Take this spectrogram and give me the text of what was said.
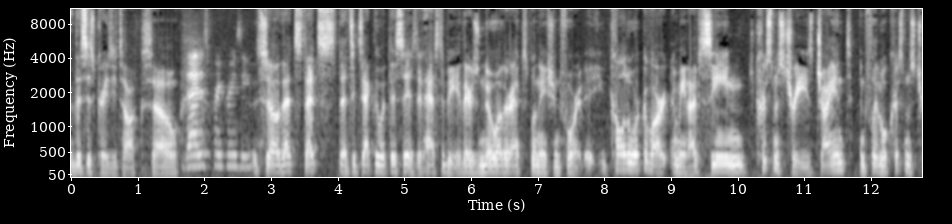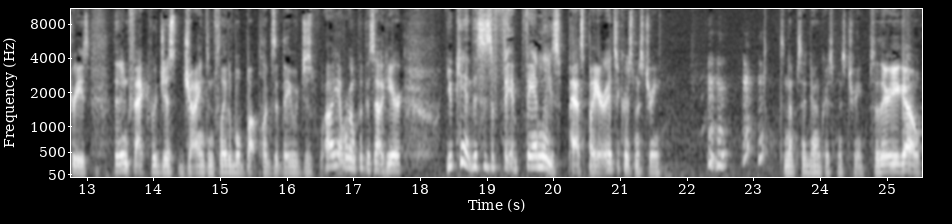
this is crazy talk. So, that is pretty crazy. so that's that's that's exactly what this is. It has to be. There's no other explanation for it. You call it a work of art. I mean, I've seen Christmas trees, giant inflatable Christmas trees that in fact were just giant inflatable butt plugs that they would just, oh yeah, we're going to put this out here. You can't. This is a fa- families pass by here. It's a Christmas tree. it's an upside down Christmas tree. So there you go.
